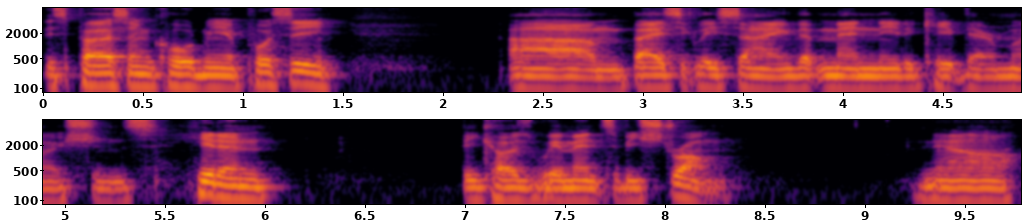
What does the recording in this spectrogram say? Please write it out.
this person called me a pussy um, basically saying that men need to keep their emotions hidden because we're meant to be strong. Now,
